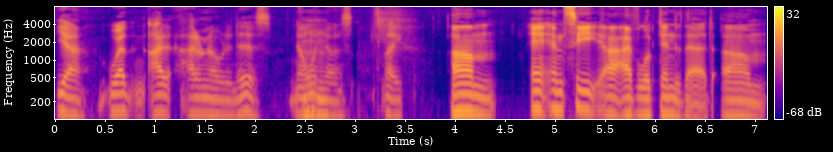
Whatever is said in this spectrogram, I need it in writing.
yeah, well, I I don't know what it is. No one Mhm. knows. Like Um, and, and see, I've looked into that. Um,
